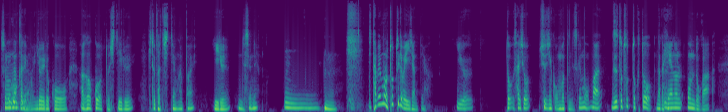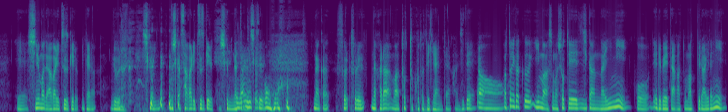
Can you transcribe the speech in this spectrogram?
その中でもいろいろこう、あがこうとしている人たちっていうのがやっぱりいるんですよね。うん。うん。で、食べ物取っとけばいいじゃんっていう、いう、と、最初、主人公思ったんですけども、まあ、ずっと取っとくと、なんか部屋の温度が、えー死ぬまで上がり続けるみたいなルール、仕組み、もしくは下がり続けるっていう仕組みになってるらしくて、何それなんか、それ、それ、だから、まあ、取っとくことはできないみたいな感じで、あまあ、とにかく今、その所定時間内に、こう、エレベーターが止まってる間に、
